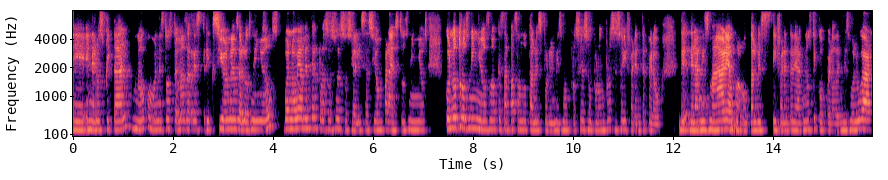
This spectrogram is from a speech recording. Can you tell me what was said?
eh, en el hospital, ¿no? Como en estos temas de restricciones de los niños. Bueno, obviamente el proceso de socialización para estos niños con otros niños, ¿no? Que están pasando tal vez por el mismo proceso, por un proceso diferente, pero de, la misma área o, o tal vez diferente diagnóstico, pero del mismo lugar.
